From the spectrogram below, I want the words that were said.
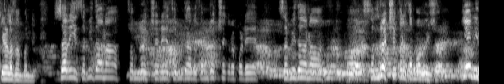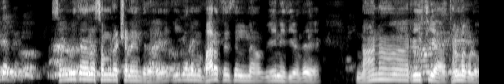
ಕೇಳೋಣ ಬನ್ನಿ. ಸರ್, ಈ ಸಂವಿಧಾನ ಸಂರಕ್ಷಣೆ, ಸಂವಿಧಾನ ಸಂರಕ್ಷಕರ ಪಡೆ, ಸಂವಿಧಾನ ಸಂರಕ್ಷಕರ ಸಮಾವೇಶ ಏನಿದೆ? ಸಂವಿಧಾನ ಸಂರಕ್ಷಣೆ ಅಂದರೆ ಈಗ ನಮ್ಮ ಭಾರತ ದೇಶದಲ್ಲಿ ನಾವು ಏನಿದೀವಿ ಅಂದರೆ ನಾನಾ ರೀತಿಯ ಧರ್ಮಗಳು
